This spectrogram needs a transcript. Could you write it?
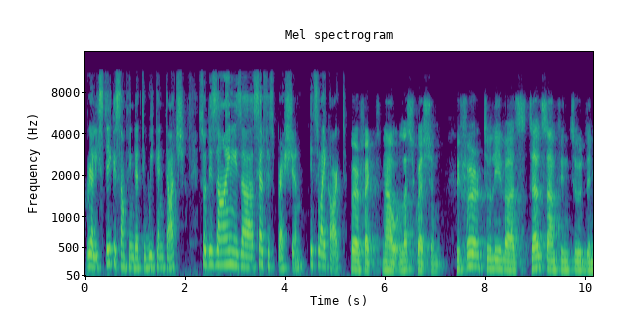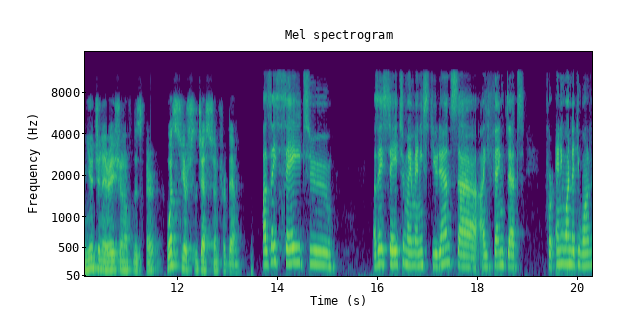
realistic, something that we can touch. So design is a self-expression. It's like art. Perfect. Now, last question prefer to leave us tell something to the new generation of designer, what's your suggestion for them? As I say to, as I say to my many students, uh, I think that for anyone that want,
